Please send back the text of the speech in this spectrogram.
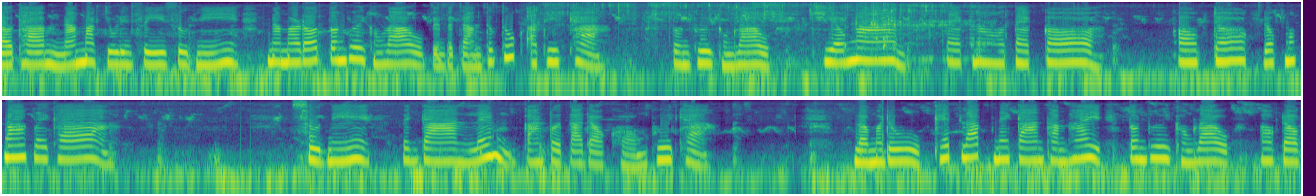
ราทำน้ำหมักจุลินทรีย์สูตรนี้นำมารดต้นพืชของเราเป็นประจำทุกๆอาทิตย์ค่ะ ต้นพืชของเราเขียวงาม แตกหนอแตกกอ ออกดอกดกมากๆเลยค่ะ สูตรนี้เป็นการเร่งการเปิดตาดอกของพืชค่ะ เรามาดูเคล็ดลับในการทำให้ต้นพืชของเราออกดอก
